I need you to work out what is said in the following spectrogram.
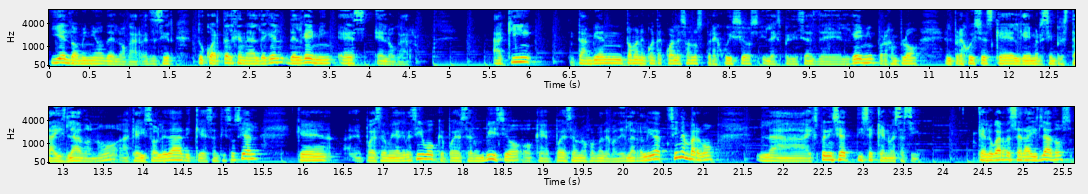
y el dominio del hogar, es decir, tu cuartel general del gaming es el hogar. Aquí también toman en cuenta cuáles son los prejuicios y las experiencias del gaming. Por ejemplo, el prejuicio es que el gamer siempre está aislado, ¿no? que hay soledad y que es antisocial, que eh, puede ser muy agresivo, que puede ser un vicio o que puede ser una forma de evadir la realidad. Sin embargo, la experiencia dice que no es así que en lugar de ser aislados,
